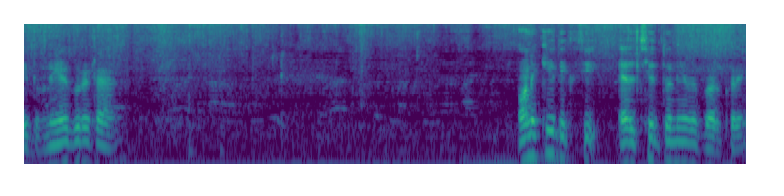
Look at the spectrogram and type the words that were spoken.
এই ধনিয়ার গুঁড়োটা অনেকেই দেখছি এলচির ধনিয়া ব্যবহার করে।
